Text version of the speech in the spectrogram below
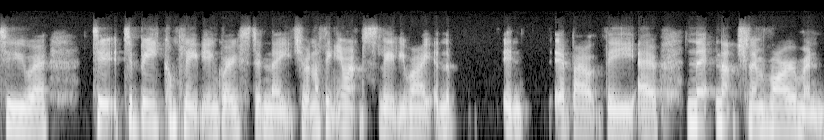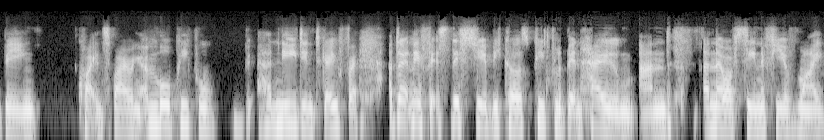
to uh, to to be completely engrossed in nature. And I think you're absolutely right. And the in about the uh, natural environment being quite inspiring and more people needing to go for it. I don't know if it's this year because people have been home and I know I've seen a few of my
